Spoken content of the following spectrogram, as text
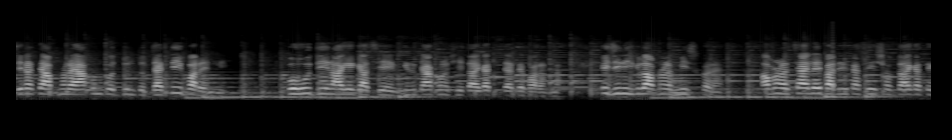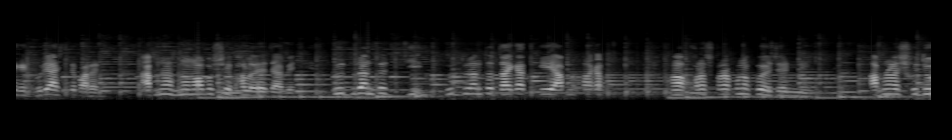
যেটাতে আপনারা এখন পর্যন্ত যেতেই পারেননি। বহুদিন আগে গেছেন, কিন্তু এখনও সেই জায়গাতে যেতে পারেন না। এই জিনিসগুলো আপনারা মিস করেন। আপনারা চাইলে বাড়ির কাছে এইসব জায়গা থেকে ঘুরে আসতে পারেন। আপনার মন অবশ্যই ভালো হয়ে যাবে। দূর দূরান্ত দূর দূরান্ত জায়গা গিয়ে আপনার টাকা খরচ করার কোনো প্রয়োজন নেই। আপনারা শুধু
